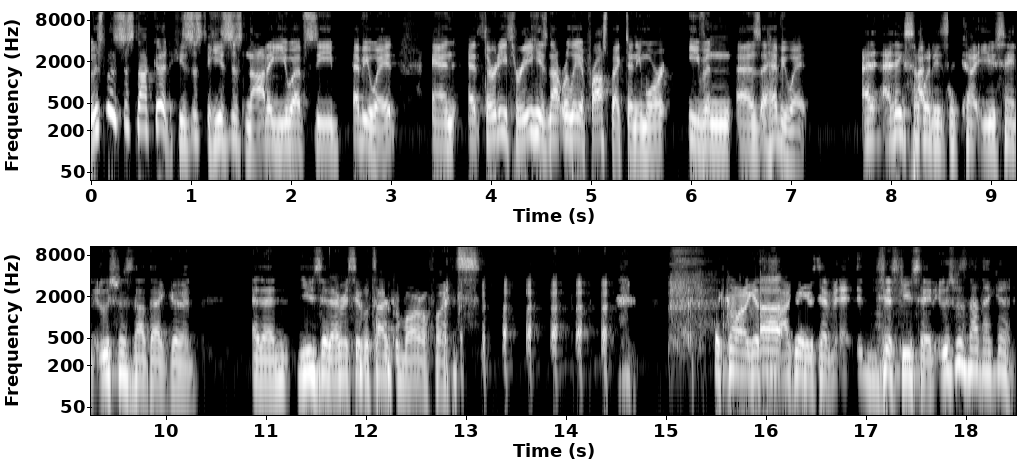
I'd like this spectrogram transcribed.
Usman's just not good. He's just he's just not a UFC heavyweight, and at 33, he's not really a prospect anymore, even as a heavyweight. I, I think someone I, needs to cut you saying Usman's not that good, and then use it every single time Kamaru fights. like Kamaru gets uh, knockout, just you saying Usman's not that good.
